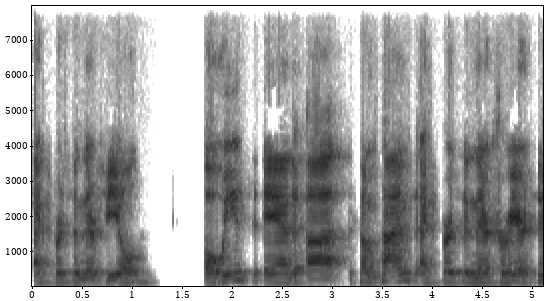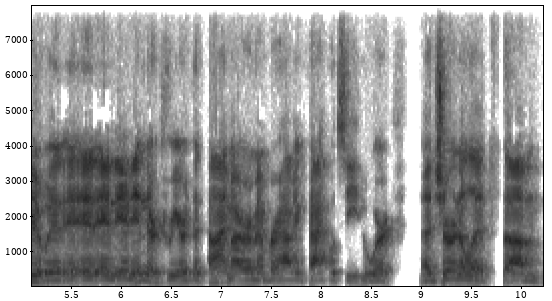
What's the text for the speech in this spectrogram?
experts in their field, always, and uh, sometimes experts in their career too. And, and, and in their career at the time, I remember having faculty who were uh, journalists um,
